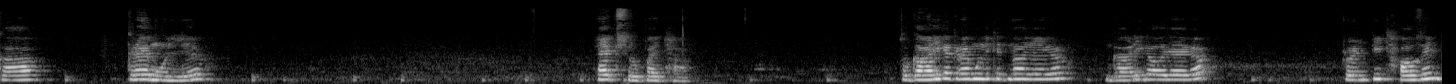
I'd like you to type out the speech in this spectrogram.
का क्रय मूल्य एक्स रुपए था। तो गाड़ी का क्रय मूल्य कितना हो जाएगा? गाड़ी का हो जाएगा ट्वेंटी थाउज़ेंड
